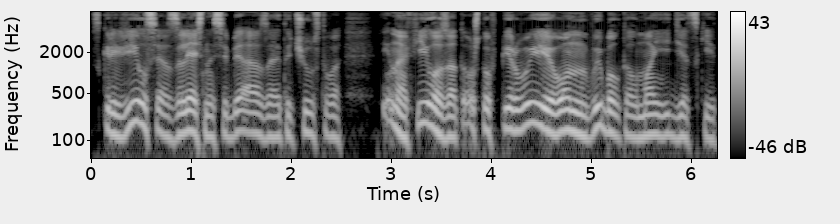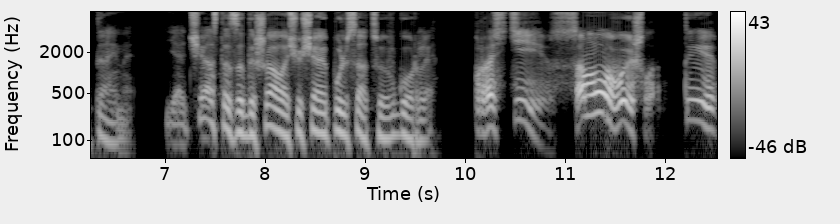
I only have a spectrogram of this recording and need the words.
Скривился, злясь на себя за это чувство, и на Фила за то, что впервые он выболтал мои детские тайны. Я часто задышал, ощущая пульсацию в горле. «Прости, само вышло. Ты...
